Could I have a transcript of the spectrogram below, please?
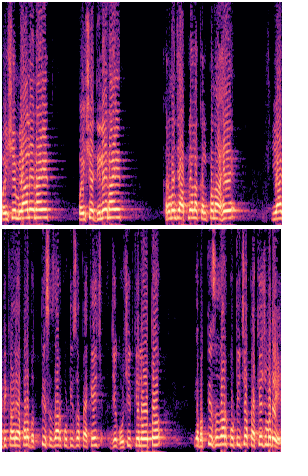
पैसे मिळाले नाहीत पैसे दिले नाहीत. खरं म्हणजे आपल्याला कल्पना आहे या ठिकाणी आपण बत्तीस हजार कोटीचं पॅकेज जे घोषित केलं होतं या बत्तीस हजार कोटीच्या पॅकेजमध्ये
